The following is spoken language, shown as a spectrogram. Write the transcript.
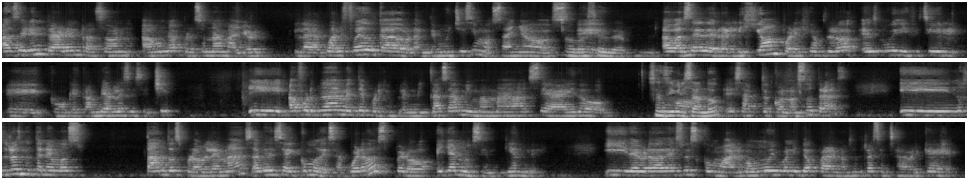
hacer entrar en razón a una persona mayor, la cual fue educada durante muchísimos años A base eh, de... a base de religión, por ejemplo, es muy difícil eh, como que cambiarles ese chip. Y afortunadamente, por ejemplo, en mi casa, mi mamá se ha ido... Sensibilizando. como- exacto, con nosotras. Y nosotros no tenemos tantos problemas, a veces hay como desacuerdos, pero ella nos entiende. Y de verdad eso es como algo muy bonito para nosotras el saber que,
